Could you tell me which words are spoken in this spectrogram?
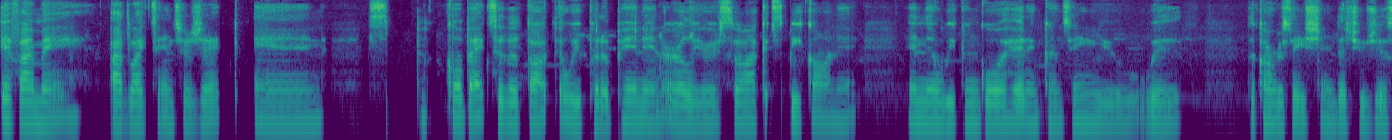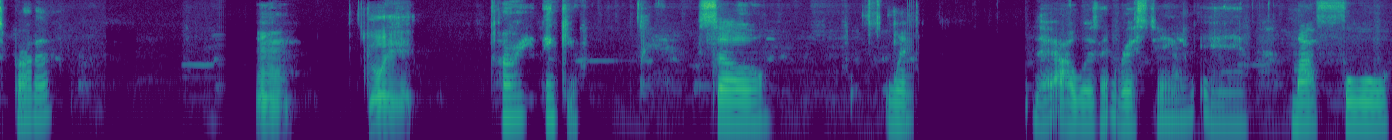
if I may, I'd like to interject and go back to the thought that we put a pin in earlier so I could speak on it. And then we can go ahead and continue with the conversation that you just brought up. Mm. Go ahead. All right. Thank you. So, when that I wasn't resting in my full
